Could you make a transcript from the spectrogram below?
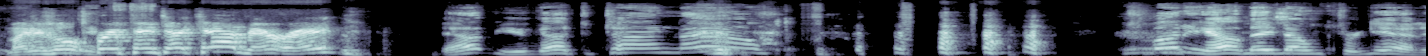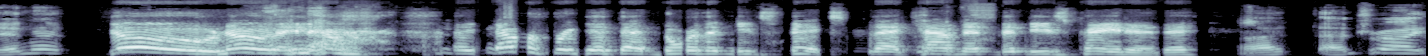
might as well spray paint that cabinet, right?" Yep, you got the time now. It's funny how they don't forget, isn't it? No, no, they never, they never forget that door that needs fixed, that cabinet that needs painted. Uh, that's right.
